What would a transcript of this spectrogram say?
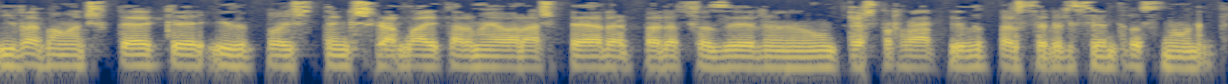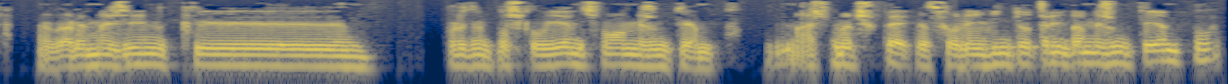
e vai para uma discoteca e depois tem que chegar lá e estar meia hora à espera para fazer um teste rápido para saber se entra ou se não entra. Agora imagino que por exemplo, os clientes vão ao mesmo tempo. Acho que uma discoteca, se forem 20 ou 30 ao mesmo tempo,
